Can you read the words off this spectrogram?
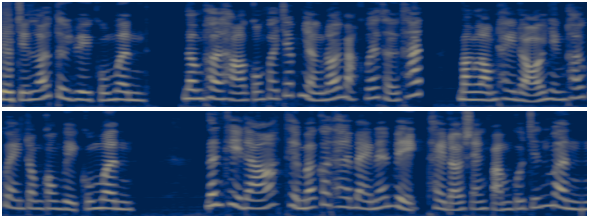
điều chỉnh lối tư duy của mình, đồng thời họ cũng phải chấp nhận đối mặt với thử thách bằng lòng thay đổi những thói quen trong công việc của mình. Đến khi đó thì mới có thể bàn đến việc thay đổi sản phẩm của chính mình.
